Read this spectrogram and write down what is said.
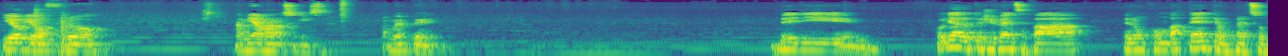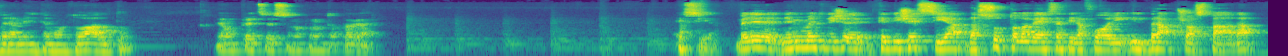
Io vi offro la mia mano sinistra come pegno. Vedi, Goliardo te ci pensa fa per un combattente è un prezzo veramente molto alto. È un prezzo che sono pronto a pagare. E sia. Vedete, nel momento dice- che dice sia, da sotto la veste tira fuori il braccio a spada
